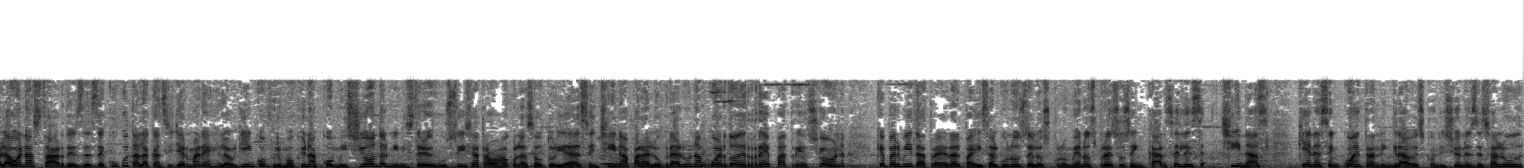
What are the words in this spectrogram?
Hola, buenas tardes. Desde Cúcuta, la canciller María Ángela Holguín confirmó que una comisión del Ministerio de Justicia trabaja con las autoridades en China para lograr un acuerdo de repatriación que permita traer al país algunos de los colombianos presos en cárceles chinas, quienes se encuentran en graves condiciones de salud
